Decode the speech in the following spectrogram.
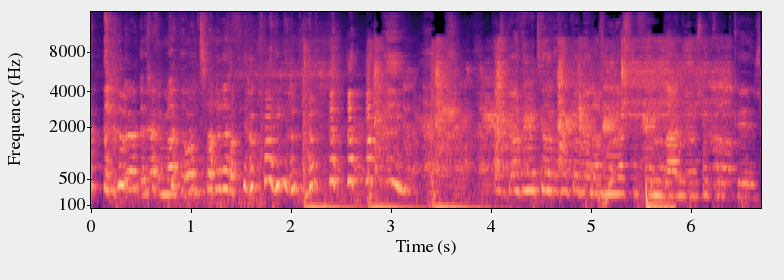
Es que me hace mucha gracia cuando... Es que me hace mucha gracia cuando las niñas hacen daño, no sé por qué.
